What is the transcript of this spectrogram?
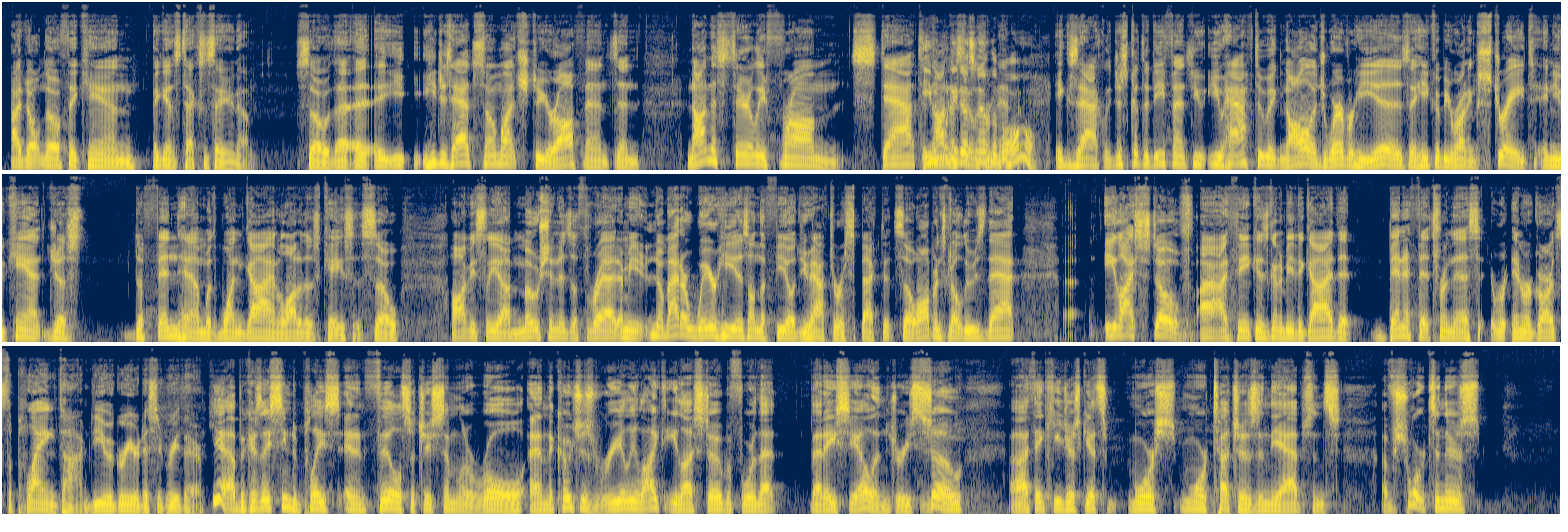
I don't know if they can against Texas A&M. So that uh, he he just adds so much to your offense, and not necessarily from stats, Even not when he doesn't have the imp- ball. Exactly. Just because the defense, you you have to acknowledge wherever he is that he could be running straight, and you can't just defend him with one guy in a lot of those cases. So obviously, uh, motion is a threat. I mean, no matter where he is on the field, you have to respect it. So Auburn's going to lose that. Uh, Eli Stove, I, I think, is going to be the guy that benefits from this in regards to playing time. Do you agree or disagree there? Yeah, because they seem to place and fill such a similar role, and the coaches really liked Eli Stove before that that ACL injury. So uh, I think he just gets more more touches in the absence of Schwartz. And there's,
